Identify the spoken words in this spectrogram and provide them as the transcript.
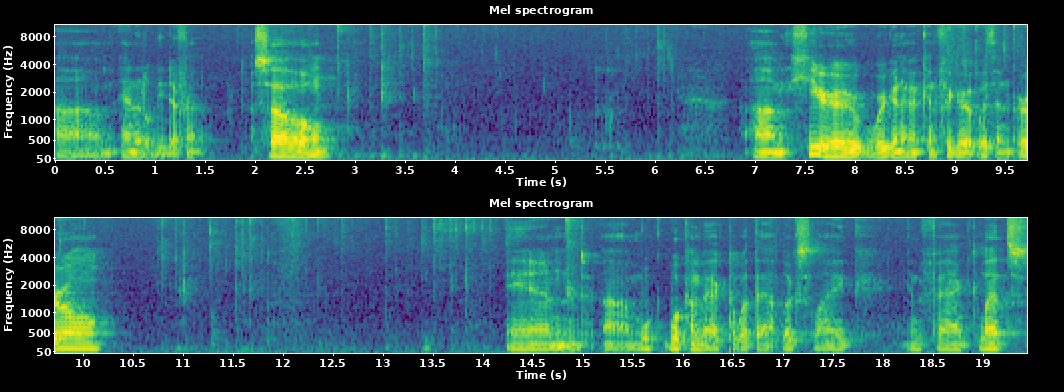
um, and it'll be different. So um, here, we're going to configure it with an URL and um, we'll, we'll come back to what that looks like. In fact, let's,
